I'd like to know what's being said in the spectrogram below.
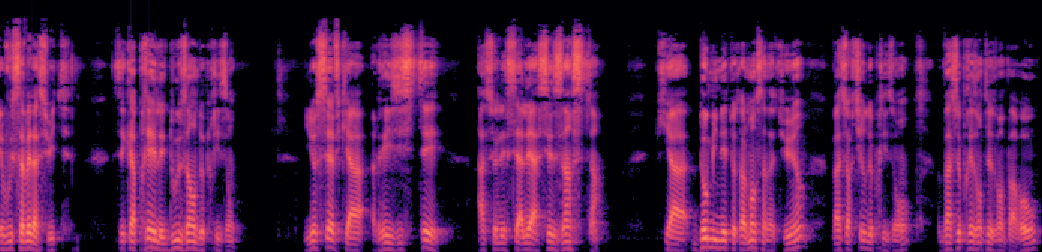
Et vous savez la suite, c'est qu'après les douze ans de prison, Yosef qui a résisté à se laisser aller à ses instincts, qui a dominé totalement sa nature, va sortir de prison, va se présenter devant Paro,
